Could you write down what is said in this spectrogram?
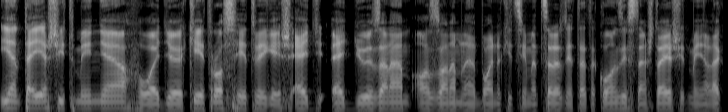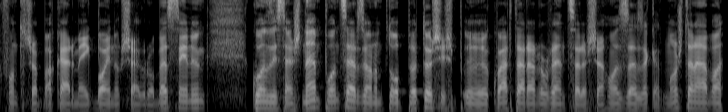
ilyen teljesítménnyel, hogy két rossz hétvége és egy, egy győzelem, azzal nem lehet bajnoki címet szerezni, tehát a konzisztens teljesítmény a legfontosabb, akármelyik bajnokságról beszélünk. Konzisztens nem pontszerző, hanem top 5-ös, és Quartararo rendszeresen hozza ezeket mostanában.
